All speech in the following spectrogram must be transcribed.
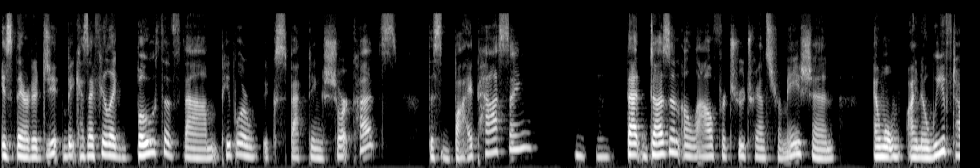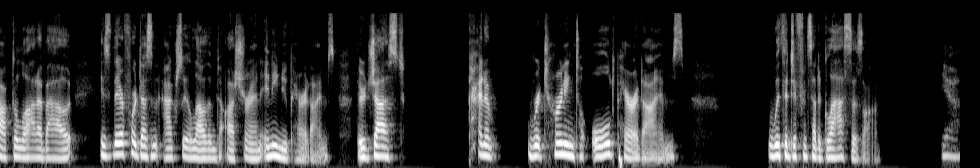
is there to do because I feel like both of them, people are expecting shortcuts, this bypassing mm-hmm. that doesn't allow for true transformation. And what I know we've talked a lot about is therefore doesn't actually allow them to usher in any new paradigms. They're just kind of returning to old paradigms with a different set of glasses on. Yeah.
